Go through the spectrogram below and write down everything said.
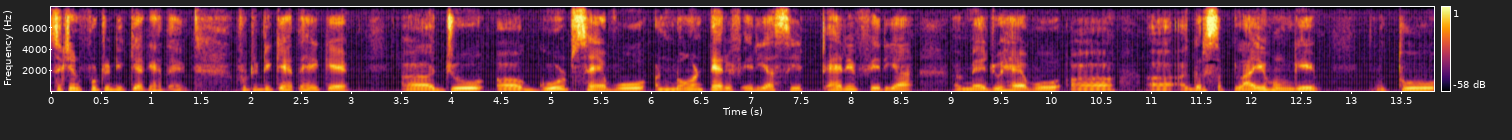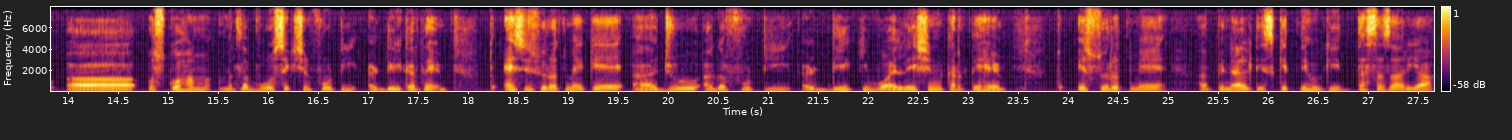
section forty D क्या कहते हैं? फोर्टी डी कहते हैं कि जो गुड्स है वो नॉन टैरिफ एरिया से टैरिफ एरिया में जो है वो अगर सप्लाई होंगे तो आ, उसको हम मतलब वो सेक्शन फोर्टी डील करते हैं। तो ऐसी सूरत में कि जो अगर फोर्टी डी की वायलेशन करते हैं तो इस सूरत में पेनल्टीज़ कितनी होगी? दस हज़ार या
